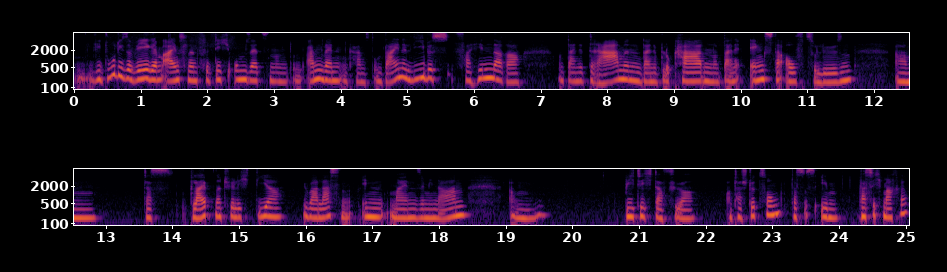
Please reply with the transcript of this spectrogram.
Wie du diese Wege im Einzelnen für dich umsetzen und, und anwenden kannst, um deine Liebesverhinderer und deine Dramen, deine Blockaden und deine Ängste aufzulösen, Ähm, das bleibt natürlich dir überlassen. In meinen Seminaren ähm, biete ich dafür Unterstützung. Das ist eben, was ich mache.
